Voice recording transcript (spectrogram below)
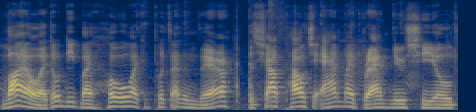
Vial. I don't need my hoe, I can put that in there. The Shard Pouch and my brand new shield.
